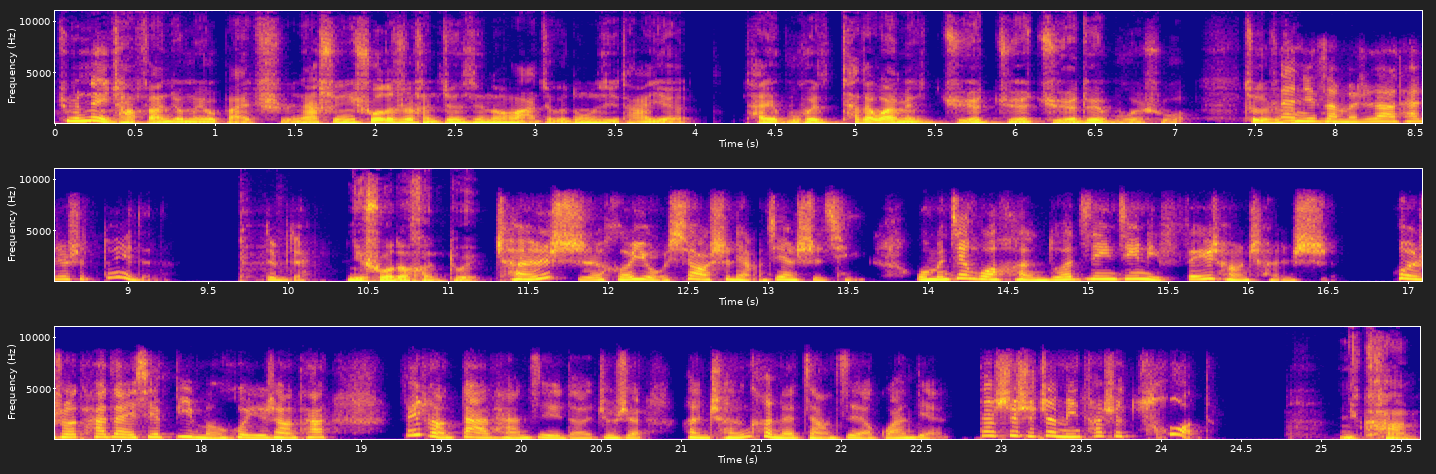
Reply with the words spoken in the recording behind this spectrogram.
就是那场饭就没有白吃。人家史英说的是很真心的话，这个东西他也他也不会，他在外面绝绝绝对不会说这个是。那你怎么知道他就是对的呢？对不对？你说的很对，诚实和有效是两件事情。我们见过很多基金经理非常诚实，或者说他在一些闭门会议上，他非常大谈自己的，就是很诚恳的讲自己的观点，但事实证明他是错的。你看，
